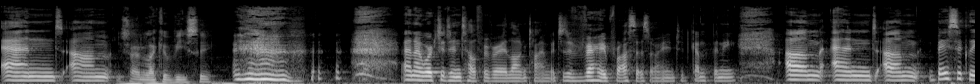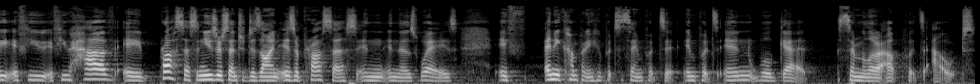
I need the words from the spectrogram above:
And um, you sound like a VC. and I worked at Intel for a very long time, which is a very process-oriented company. Um, and um, basically, if you if you have a process, and user-centered design is a process in in those ways, if any company who puts the same puts it, inputs in will get similar outputs out.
